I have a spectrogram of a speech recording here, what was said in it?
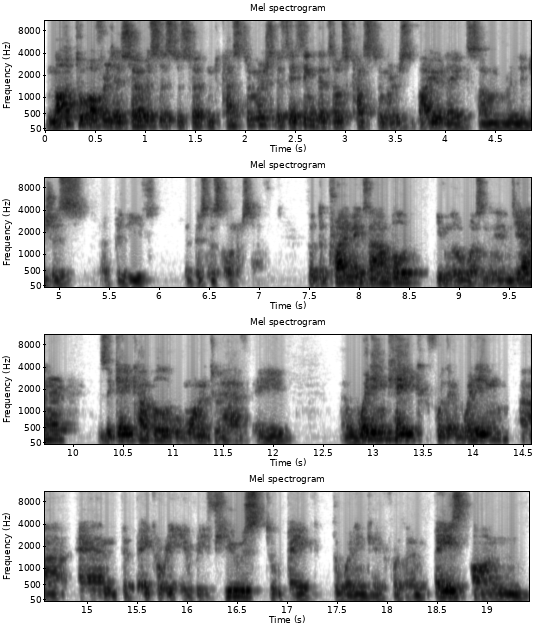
not to offer their services to certain customers if they think that those customers violate some religious uh, beliefs the business owners have. But the prime example, even though it wasn't in Indiana, is a gay couple who wanted to have a, a wedding cake for their wedding, uh, and the bakery refused to bake the wedding cake for them based on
